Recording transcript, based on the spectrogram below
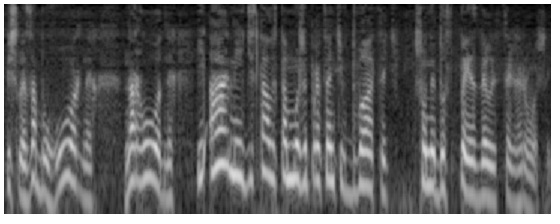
пішли забугорних, народних. І армії дісталось там, може, процентів 20, що не доспиздили з цих грошей.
